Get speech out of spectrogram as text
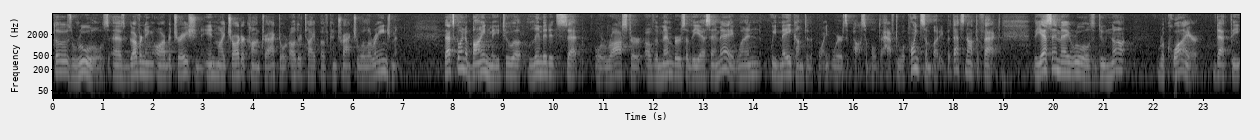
those rules as governing arbitration in my charter contract or other type of contractual arrangement, that's going to bind me to a limited set or roster of the members of the SMA when we may come to the point where it's possible to have to appoint somebody. But that's not the fact. The SMA rules do not require that the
